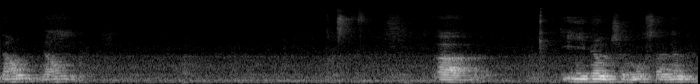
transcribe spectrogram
나오, 나옵니다. 아, 이명준 목사는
